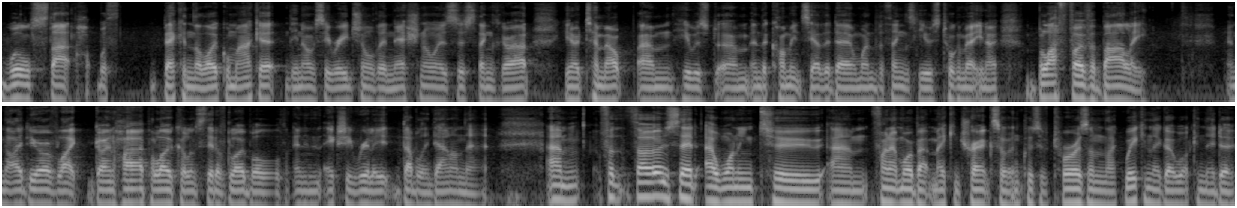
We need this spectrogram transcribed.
will start with back in the local market, then obviously regional, then national as this things go out. You know, Tim Alp, um, he was um, in the comments the other day, and one of the things he was talking about, you know, bluff over Bali, and the idea of like going hyper local instead of global, and actually really doubling down on that. Um, for those that are wanting to um, find out more about making trax or inclusive tourism, like where can they go? What can they do?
